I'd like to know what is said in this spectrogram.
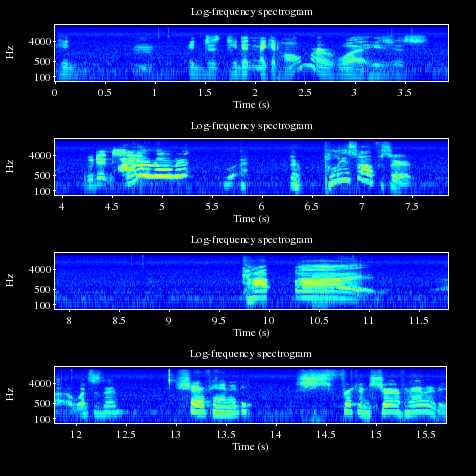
he, he just he didn't make it home, or what? He's just who didn't see I him? don't know, man. The police officer. Cop, uh, uh what's his name? Sheriff Hannity. Sh- Frickin' Sheriff Hannity.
